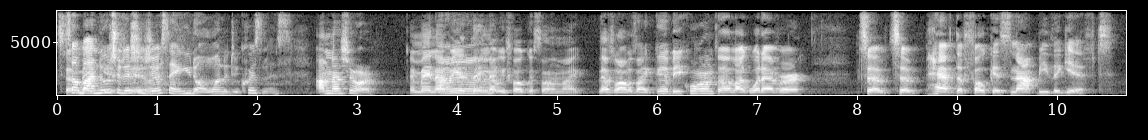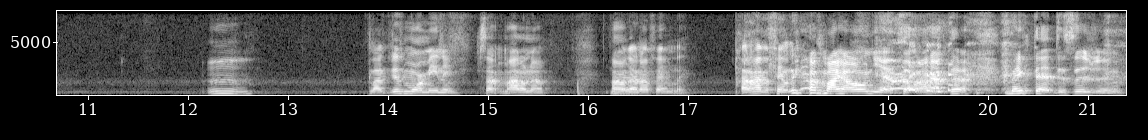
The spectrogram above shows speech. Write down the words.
So by new traditions, feel- you're saying you don't want to do Christmas. I'm not sure. It may not be a Mm. thing that we focus on. Like that's why I was like, good be Kwanzaa, like whatever, to to have the focus not be the gift. Mm. Like just more meaning, something. I don't know. I don't got no family. I don't have a family of my own yet, so I don't have to make that decision.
